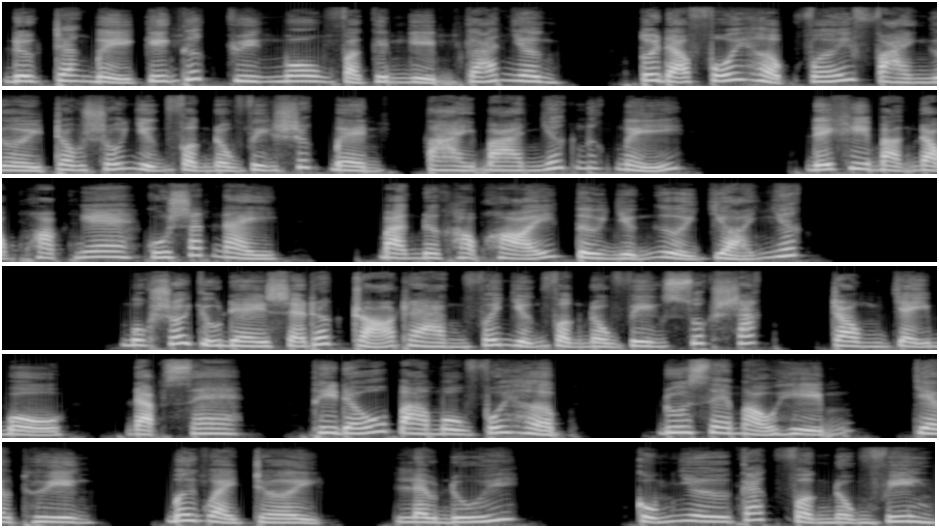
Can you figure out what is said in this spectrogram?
Được trang bị kiến thức chuyên môn và kinh nghiệm cá nhân, tôi đã phối hợp với vài người trong số những vận động viên sức bền tài ba nhất nước Mỹ. Để khi bạn đọc hoặc nghe cuốn sách này, bạn được học hỏi từ những người giỏi nhất một số chủ đề sẽ rất rõ ràng với những vận động viên xuất sắc trong chạy bộ, đạp xe, thi đấu ba môn phối hợp, đua xe mạo hiểm, chèo thuyền, bơi ngoài trời, leo núi, cũng như các vận động viên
